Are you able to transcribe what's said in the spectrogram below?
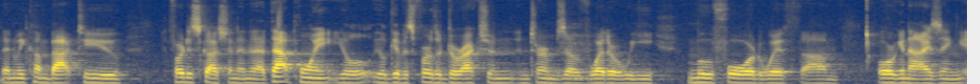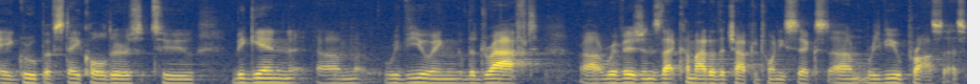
then we come back to you for discussion. And at that point, you'll, you'll give us further direction in terms of whether we move forward with um, organizing a group of stakeholders to begin um, reviewing the draft uh, revisions that come out of the Chapter 26 um, review process.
